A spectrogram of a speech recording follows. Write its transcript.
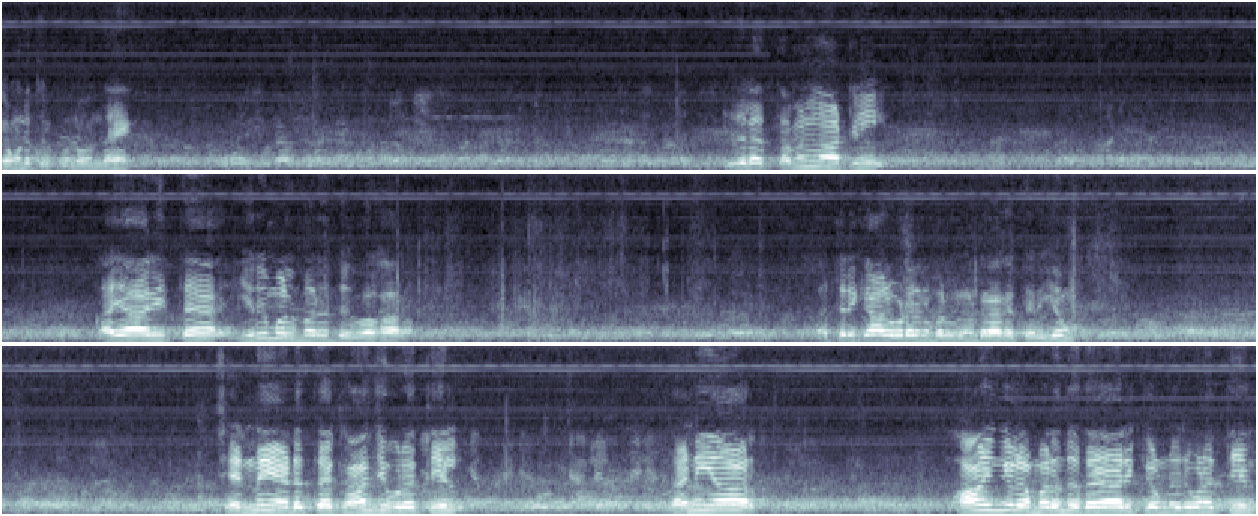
கவனத்திற்கு கொண்டு வந்தேன். இதில் தமிழ்நாட்டில் தயாரித்த இருமல் மருந்து விவகாரம். பத்திரிகையாளர் உடன்பர்கள் நன்றாக தெரியும். சென்னை அடுத்த காஞ்சிபுரத்தில் தனியார் ஆங்கில மருந்து தயாரிக்கும் நிறுவனத்தில்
